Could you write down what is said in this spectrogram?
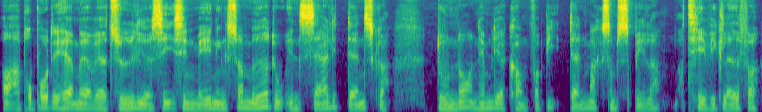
Og apropos det her med at være tydelig og se sin mening, så møder du en særlig dansker. Du når nemlig at komme forbi Danmark som spiller, og det er vi glade for.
